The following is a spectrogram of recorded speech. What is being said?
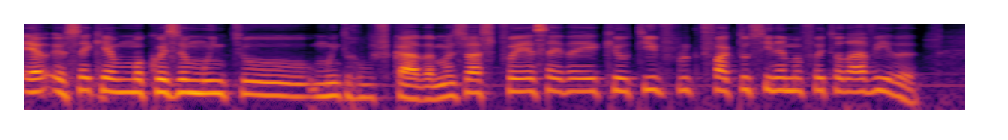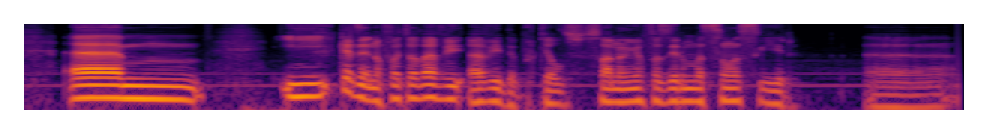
Eu, eu sei que é uma coisa muito, muito rebuscada, mas acho que foi essa a ideia que eu tive, porque de facto o cinema foi toda a vida. Ahm, e Quer dizer, não foi toda a, vi- a vida, porque eles só não iam fazer uma ação a seguir. Ah,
